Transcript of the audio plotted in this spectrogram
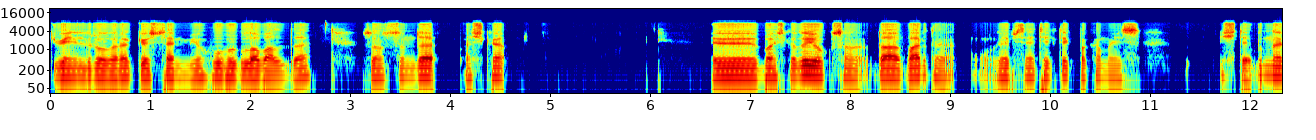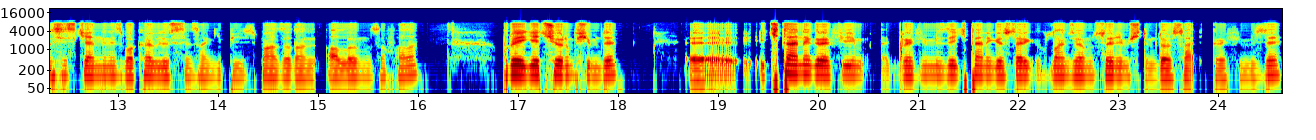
güvenilir olarak göstermiyor. Huber Global'da. Sonrasında başka ee, başka da yok daha var da hepsine tek tek bakamayız. İşte bunları siz kendiniz bakabilirsiniz hangi mağazadan aldığınıza falan. Buraya geçiyorum şimdi. Ee, iki tane grafiğim, grafiğimizde iki tane gösterge kullanacağımı söylemiştim 4 saatlik grafiğimizde.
